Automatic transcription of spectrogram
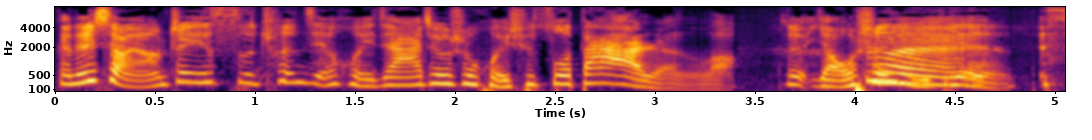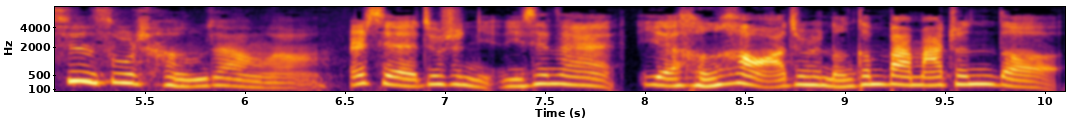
感觉小杨这一次春节回家就是回去做大人了，就摇身一变，迅速成长了。而且就是你你现在也很好啊，就是能跟爸妈真的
